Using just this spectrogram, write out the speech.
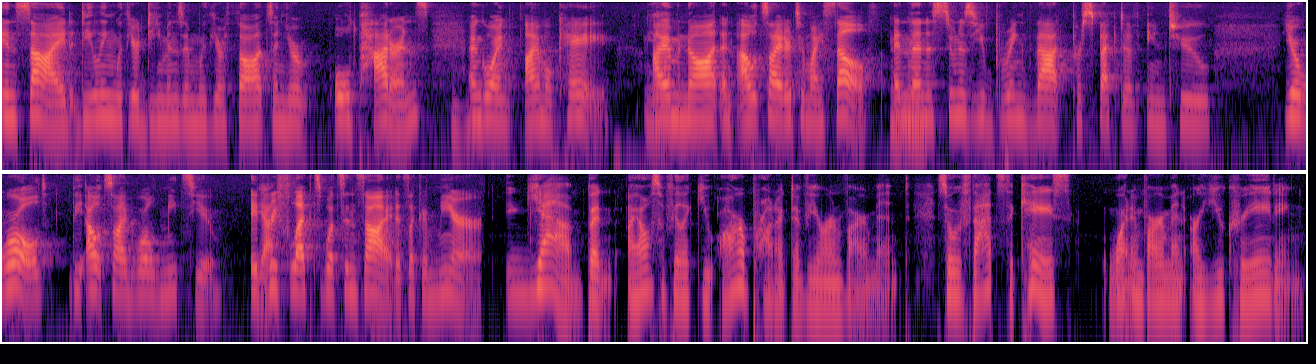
inside, dealing with your demons and with your thoughts and your old patterns, mm-hmm. and going, I'm okay. I am not an outsider to myself. And then mm-hmm. as soon as you bring that perspective into your world, the outside world meets you. It Yes. reflects what's inside. It's like a mirror. Yeah, but I also feel like you are a product of your environment. So if that's the case, what environment are you creating?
